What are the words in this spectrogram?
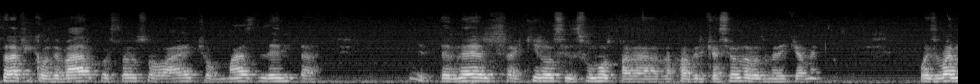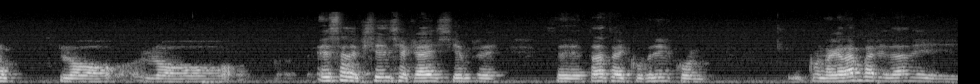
tráfico de barcos, todo eso ha hecho más lenta tener aquí los insumos para la fabricación de los medicamentos. Pues bueno, lo, esa deficiencia que hay siempre se trata de cubrir con, con la gran variedad de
